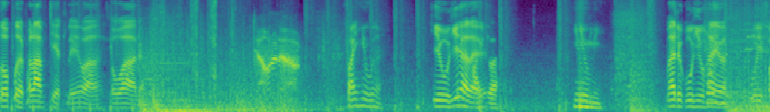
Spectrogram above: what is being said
ตัวเปิดพระรามเจ็ดเลยว่ะสว่าเนี่ย Down and out. ไฟฮิวน่ะฮิวเฮียอะไร ฮิวมี มาเดี๋ยวกูฮิวให้ปะกูมีไฟ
